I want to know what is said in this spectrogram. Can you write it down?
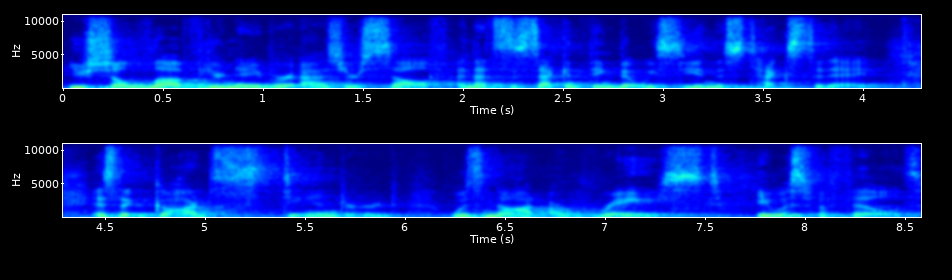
You shall love your neighbor as yourself. And that's the second thing that we see in this text today is that God's standard was not erased, it was fulfilled.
